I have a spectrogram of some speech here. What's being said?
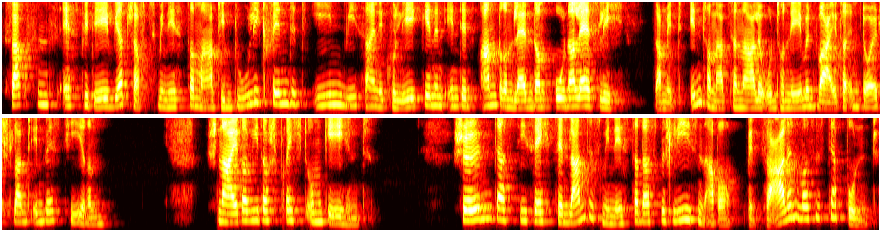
Sachsens SPD-Wirtschaftsminister Martin Dulig findet ihn wie seine Kolleginnen in den anderen Ländern unerlässlich, damit internationale Unternehmen weiter in Deutschland investieren. Schneider widerspricht umgehend. Schön, dass die 16 Landesminister das beschließen, aber bezahlen muss es der Bund.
